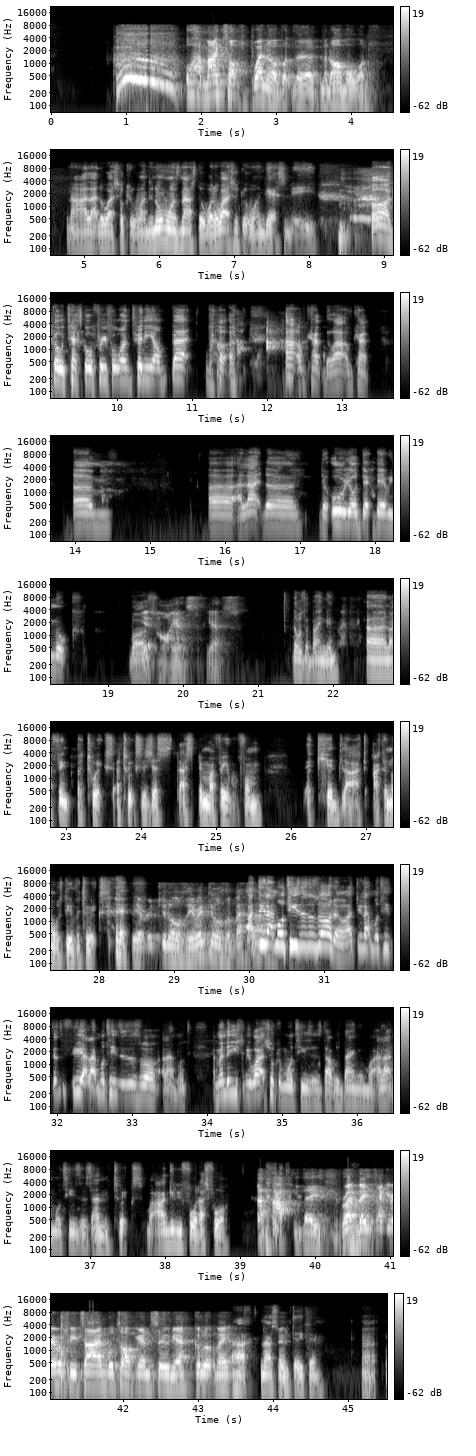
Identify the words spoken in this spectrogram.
oh, my top's Bueno, but the, the normal one. Nah, I like the white chocolate one. The normal one's nice though, but the white chocolate one gets me. oh, go Tesco free for 120. I'm back. Out of cap though, out of cap. Um uh I like the the Oreo dairy milk bars. Yes. Oh yes, yes. That was a banging. And I think a Twix. A Twix is just that's been my favorite from a kid, like I can always do the Twix. the originals, the originals are best. I do like Maltesers as well, though. I do like Maltesers. There's a few I like Maltesers as well. I like Maltesers. I mean, there used to be white chocolate Maltesers that was banging, but I like Maltesers and Twix. But I'll give you four. That's four. Happy days. Right, mate. Thank you very much for your time. We'll talk again soon. Yeah. Good luck, mate. All right, nice one. Take care. All right, bye.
